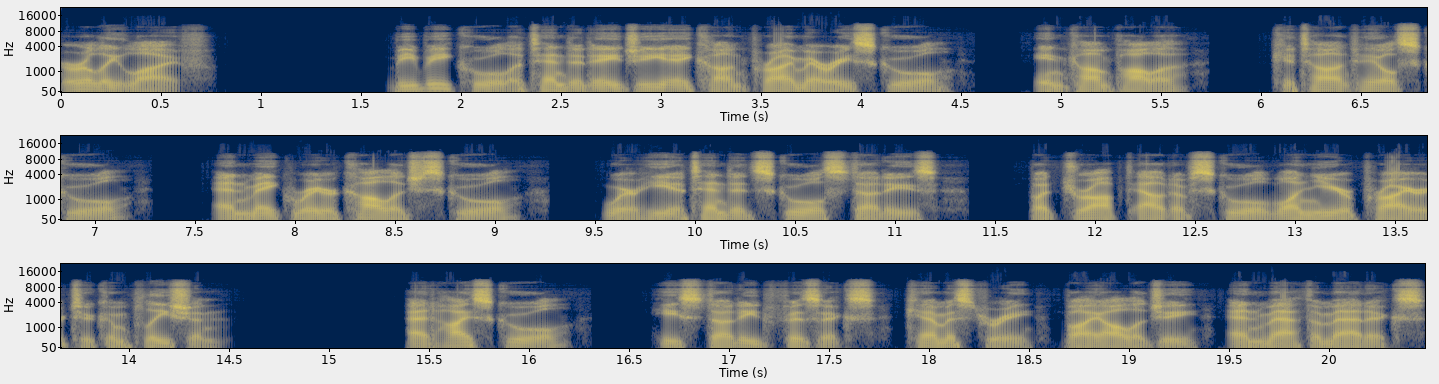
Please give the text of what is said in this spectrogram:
Early life Bebe Cool attended AGA Khan Primary School, in Kampala, Kitante Hill School, and Makerere College School, where he attended school studies, but dropped out of school one year prior to completion. At high school, he studied physics, chemistry, biology, and mathematics,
